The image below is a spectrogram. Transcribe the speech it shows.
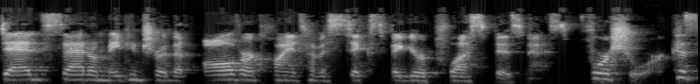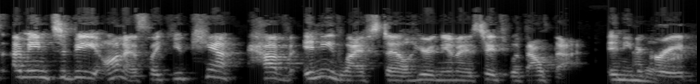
dead set on making sure that all of our clients have a six figure plus business for sure. Because I mean, to be honest, like you can't have any lifestyle here in the United States without that anymore. Agreed.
